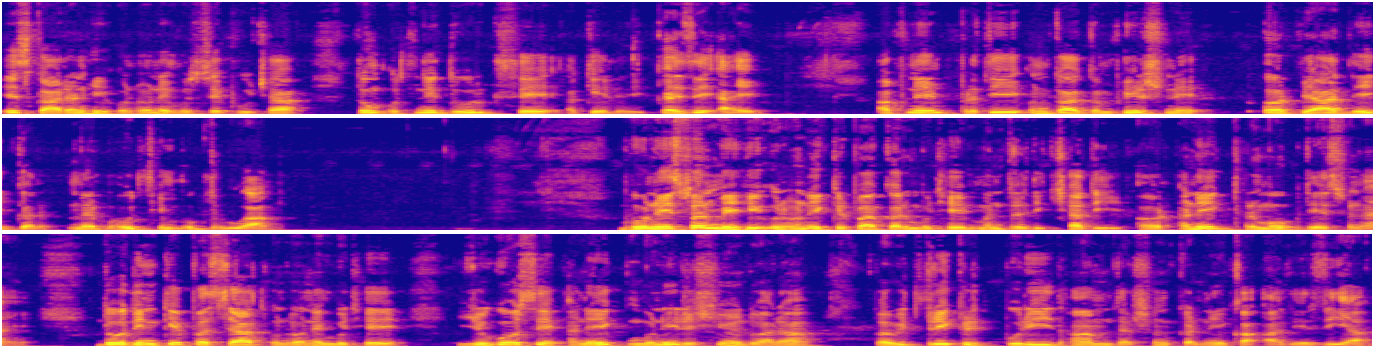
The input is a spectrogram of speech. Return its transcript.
इस कारण ही उन्होंने मुझसे पूछा, तुम उतनी दूर से अकेले कैसे आए? अपने प्रति उनका गंभीर स्नेह और प्यार देखकर मैं बहुत ही मुग्ध हुआ। भुवनेश्वर में ही उन्होंने कृपा कर मुझे मंत्र दीक्षा दी और अनेक धर्मोपदेश सुनाए। दो दिन के पश्चात उन्होंने मुझे युगों से अनेक मुनि ऋषियों द्वारा पवित्रीकृत पुरी धाम दर्शन करने का आदेश दिया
